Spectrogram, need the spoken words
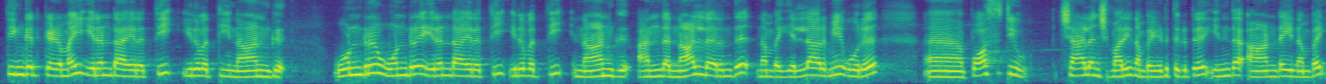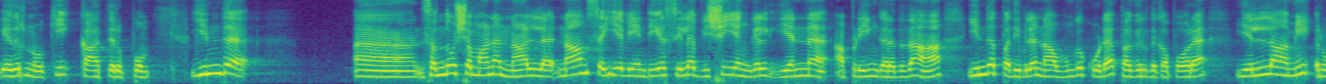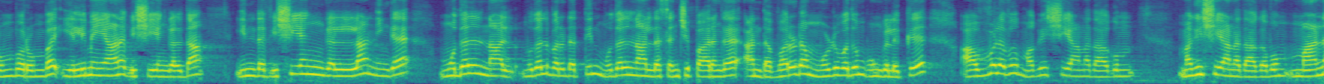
திங்கட்கிழமை இரண்டாயிரத்தி இருபத்தி நான்கு. ஒன்று ஒன்று இரண்டாயிரத்தி இருபத்தி நான்கு. அந்த நாள்ல இருந்து நம்ம எல்லாருமே ஒரு பாசிட்டிவ் சேலஞ்ச் மாதிரி நம்ம எடுத்துக்கிட்டு இந்த ஆண்டை நம்ம எதிர்நோக்கி காத்திருப்போம். இந்த சந்தோஷமான நாளில் நாம் செய்ய வேண்டிய சில விஷயங்கள் என்ன அப்படிங்கிறது தான் இந்த பதிவில் நான் உங்கள் கூட பகிர்ந்துக்க போகிறேன் எல்லாமே ரொம்ப ரொம்ப எளிமையான விஷயங்கள் தான். இந்த விஷயங்கள்லாம் நீங்கள் முதல் நாள் முதல் வருடத்தின் முதல் நாளில் செஞ்சு பாருங்கள் அந்த வருடம் முழுவதும் உங்களுக்கு அவ்வளவு மகிழ்ச்சியானதாகும் மகிழ்ச்சியானதாகவும் மன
